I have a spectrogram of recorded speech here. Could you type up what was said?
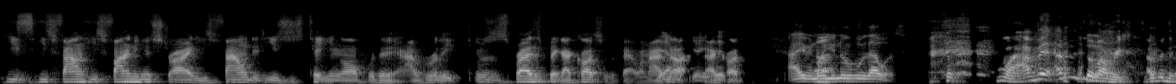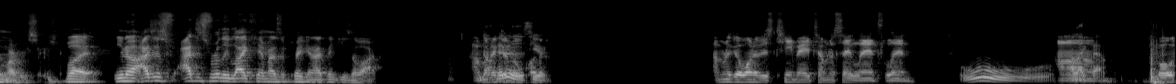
he's he's found he's finding his stride. He's found it. He's just taking off with it. I really it was a surprising pick. I caught you with that one. I yeah, know. Yeah, I, caught you. I even know you knew who that was. well, I've been I've been doing my research. I've been doing my research. But you know, I just I just really like him as a pick, and I think he's a lock. I'm gonna go this year. I'm gonna go one of his teammates. I'm gonna say Lance Lynn. Ooh, I like that. Um, both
